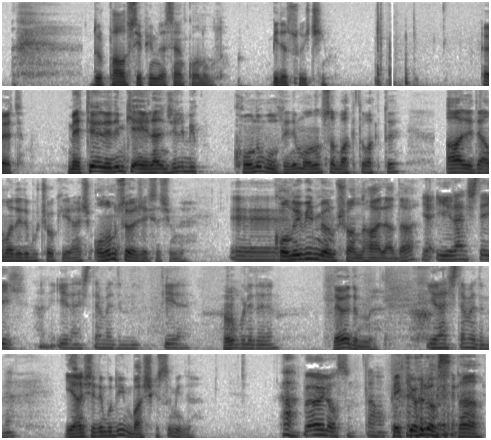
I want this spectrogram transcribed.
Dur pause yapayım da sen konu bul. Bir de su içeyim. Evet. Mete'ye dedim ki eğlenceli bir konu bul dedim. Ondan sonra baktı baktı. Aa dedi ama dedi bu çok iğrenç. Onu mu söyleyeceksin şimdi? Ee, Konuyu bilmiyorum şu anda hala da. Ya iğrenç değil. Hani iğrenç demedim diye kabul edelim. Demedim mi? İğrenç demedim ya. İğrenç dediğin bu değil mi? Başkası mıydı? Ha öyle olsun tamam. Peki öyle olsun. ha.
